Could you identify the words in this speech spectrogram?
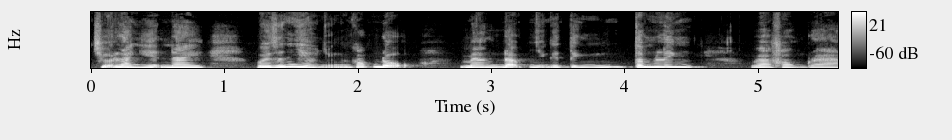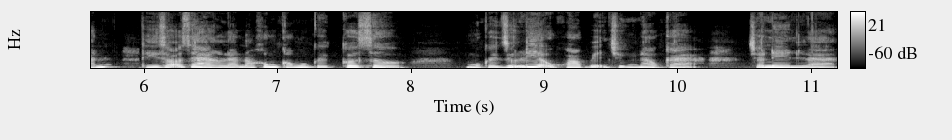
chữa lành hiện nay, với rất nhiều những góc độ mang đậm những cái tính tâm linh và phỏng đoán, thì rõ ràng là nó không có một cái cơ sở, một cái dữ liệu khoa học biện chứng nào cả. Cho nên là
